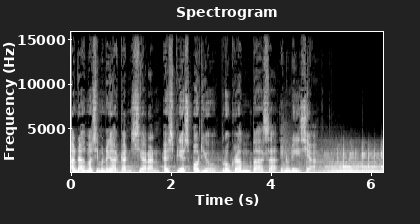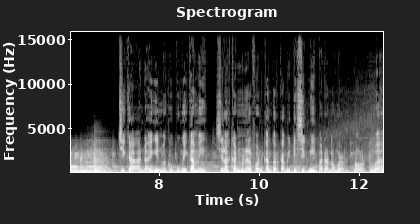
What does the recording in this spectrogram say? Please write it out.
Anda masih mendengarkan siaran SBS Audio program Bahasa Indonesia. Jika Anda ingin menghubungi kami, silahkan menelpon kantor kami di Sydney pada nomor 02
